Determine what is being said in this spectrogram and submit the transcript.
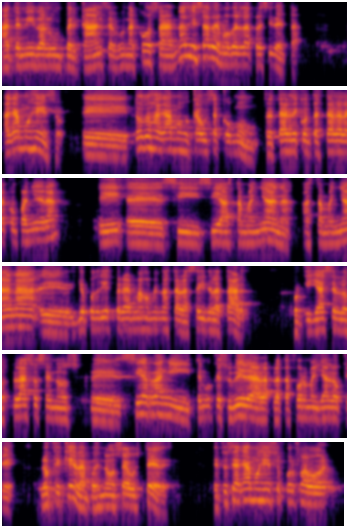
ha tenido algún percance, alguna cosa. Nadie sabemos, ¿verdad, Presidenta? Hagamos eso. Eh, todos hagamos causa común. Tratar de contactar a la compañera y eh, si, si hasta mañana, hasta mañana, eh, yo podría esperar más o menos hasta las seis de la tarde, porque ya se, los plazos se nos eh, cierran y tengo que subir a la plataforma ya lo que, lo que queda, pues no, o sea, ustedes. Entonces hagamos eso, por favor,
